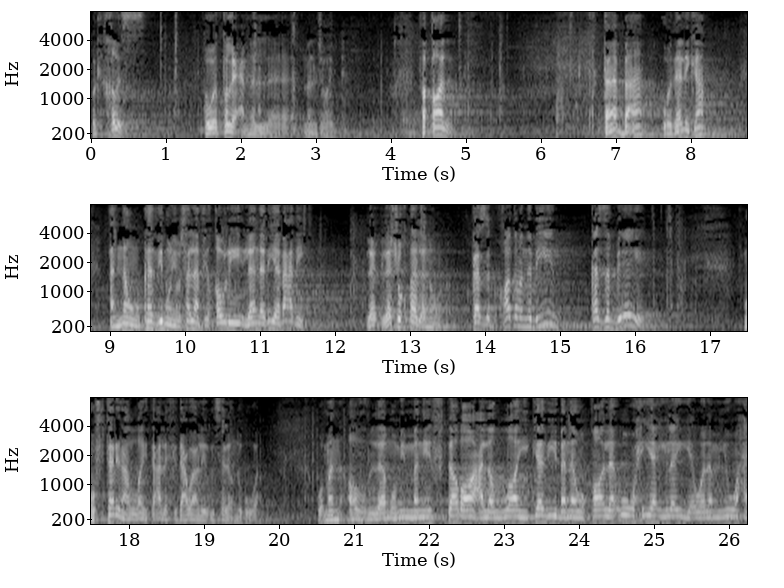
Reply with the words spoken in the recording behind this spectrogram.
ولكن خلص. هو طلع من من الجواب. فقال تنبأ وذلك أنه مكذب يسلم في قوله لا نبي بعدي. لا يقتل لأنه كذب. خاتم النبيين كذب بآية مفتر على الله تعالى في دعواه للرسالة والنبوة. ومن أظلم ممن افترى على الله كذبا أو قال أوحي إلي ولم يوحى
